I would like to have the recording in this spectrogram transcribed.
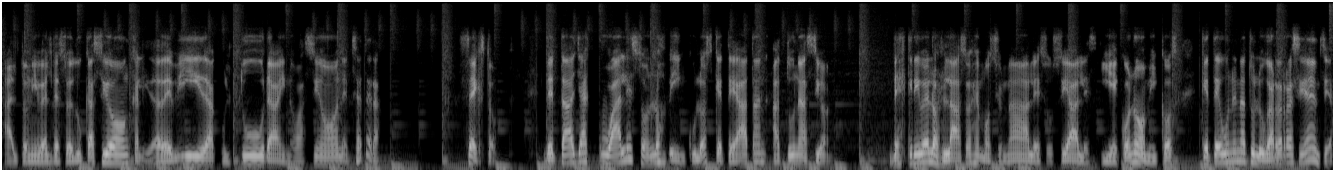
alto nivel de su educación, calidad de vida, cultura, innovación, etc. Sexto, detalla cuáles son los vínculos que te atan a tu nación. Describe los lazos emocionales, sociales y económicos que te unen a tu lugar de residencia.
